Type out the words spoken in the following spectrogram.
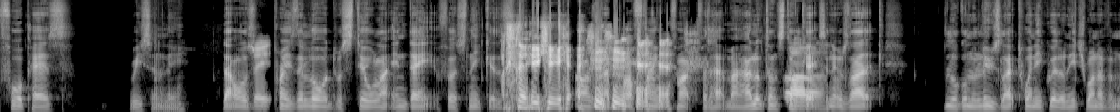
four pairs recently. That was They- praise the Lord was still like in date for sneakers. yeah. I was like, oh, thank fuck for that, man. I looked on StockX Oh. and it was like you're going to lose like twenty quid on each one of them.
